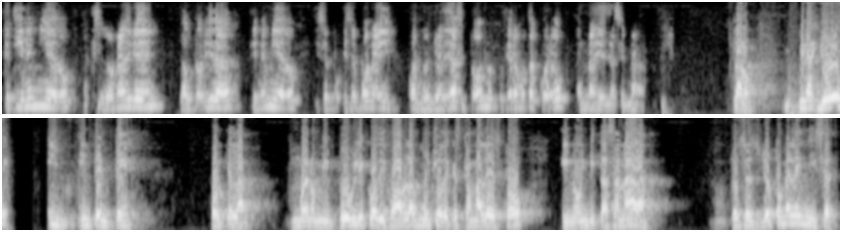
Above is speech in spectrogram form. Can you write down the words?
que tiene miedo a que se lo la autoridad tiene miedo y se, y se pone ahí, cuando en realidad si todos nos pusiéramos de acuerdo, a nadie le hace nada. Claro, mira, yo intenté porque la, bueno, mi público dijo, hablas mucho de que está mal esto y no invitas a nada. Entonces yo tomé la iniciativa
